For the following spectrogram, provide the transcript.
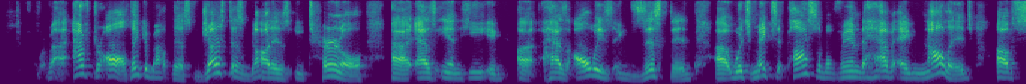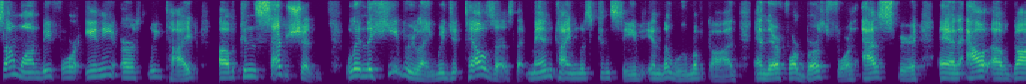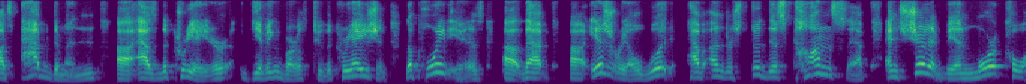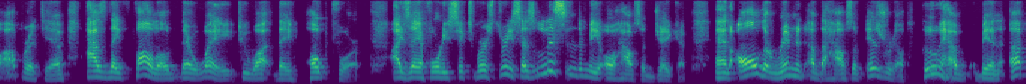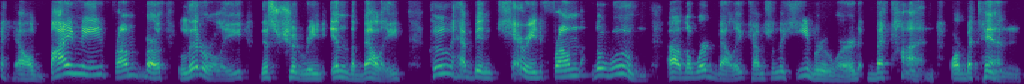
after all, think about this. Just as God is eternal, uh, as in he uh, has always existed, uh, which makes it possible for him to have a knowledge of someone before any earthly type of conception. Well, in the Hebrew language, it tells us that mankind was conceived in the womb of God and therefore burst forth as spirit and out of God's abdomen uh, as the creator, giving birth to the creation. The point is uh, that uh, Israel would have understood this concept and should have been more cooperative as they followed their way to what they hoped for. Isaiah 46, verse 3 says, Listen to me, O house of Jacob, and all the remnant of the house of Israel, who have been upheld by me from birth. Literally, this should read in the belly who have been carried from the womb. Uh, the word belly comes from the Hebrew word betan or beten.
